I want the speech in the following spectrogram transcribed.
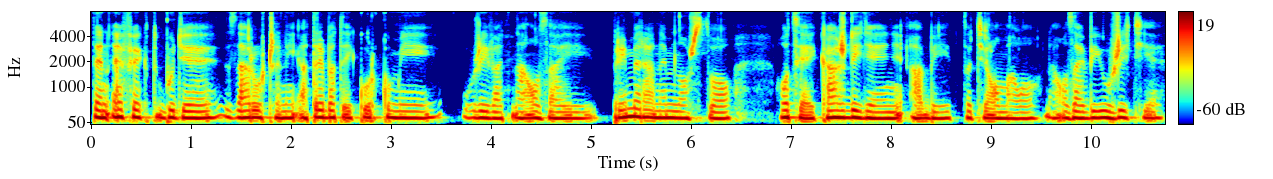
ten efekt bude zaručený a treba tej kurkumy užívať naozaj primerané množstvo, hoci aj každý deň, aby to telo malo naozaj využitie.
